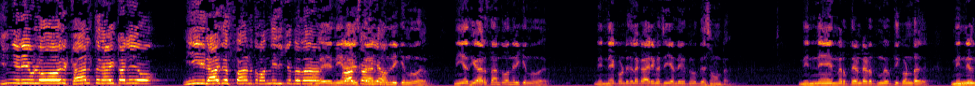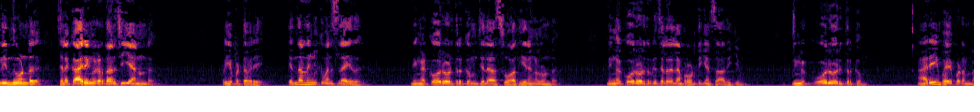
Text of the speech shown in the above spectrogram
ഇങ്ങനെയുള്ള ഒരു കാലത്തിനായിട്ടല്ലയോ? നീ രാജസ്ഥാനത്ത് വന്നിരിക്കുന്നത് നീ രാജസ്ഥാനത്ത്? വന്നിരിക്കുന്നത്. നീ അധികാരസ്ഥാനത്ത് വന്നിരിക്കുന്നത്. നിന്നെ കൊണ്ട് ചില കാര്യങ്ങൾ ചെയ്യാൻ ദൈവത്തിന് ഉദ്ദേശമുണ്ട്. നിന്നെ നിർത്തേണ്ടടുത്ത് നിർത്തിക്കൊണ്ട് നിന്നിൽ നിന്നുകൊണ്ട് ചില കാര്യങ്ങൾ കർത്താൻ ചെയ്യാനുണ്ട്. പ്രിയപ്പെട്ടവരെ എന്താണ് നിങ്ങൾക്ക് മനസ്സിലായത്? നിങ്ങൾക്ക് ഓരോരുത്തർക്കും ചില സ്വാധീനങ്ങളുണ്ട്. നിങ്ങൾക്ക് ഓരോരുത്തർക്കും ചിലതെല്ലാം പ്രവർത്തിക്കാൻ സാധിക്കും. നിങ്ങൾക്ക് ഓരോരുത്തർക്കും. ആരെയും ഭയപ്പെടണ്ട.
